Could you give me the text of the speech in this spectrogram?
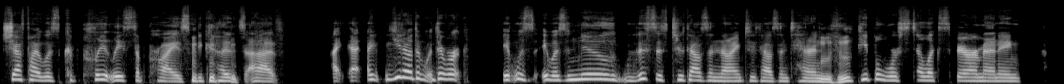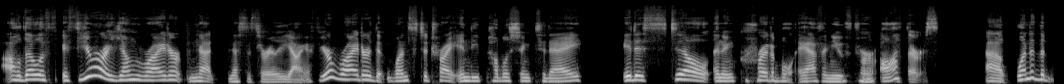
Jeff, I was completely surprised because uh, I, I, you know, there, there were it was it was new. This is 2009, 2010. Mm-hmm. People were still experimenting. Although if, if you're a young writer, not necessarily young, if you're a writer that wants to try indie publishing today, it is still an incredible avenue for authors. Uh, one of the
